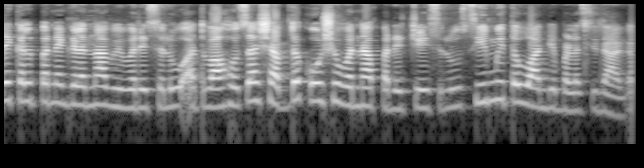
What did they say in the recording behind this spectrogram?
ಪರಿಕಲ್ಪನೆಗಳನ್ನು ವಿವರಿಸಲು ಅಥವಾ ಹೊಸ ಶಬ್ದಕೋಶವನ್ನು ಪರಿಚಯಿಸಲು ಸೀಮಿತವಾಗಿ ಬಳಸಿದಾಗ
